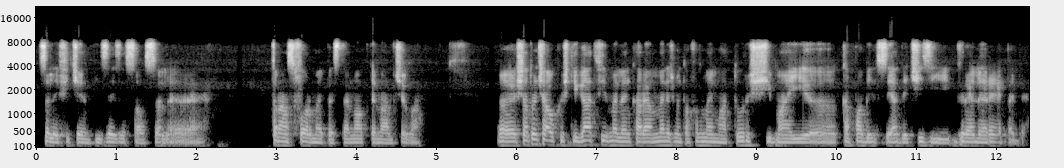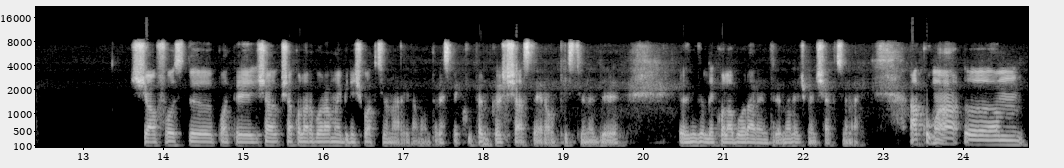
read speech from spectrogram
să le eficientizeze sau să le transforme peste noapte în altceva. Uh, și atunci au câștigat firmele în care managementul a fost mai matur și mai uh, capabil să ia decizii grele repede. Și au fost, uh, poate, și-a, și-a colaborat mai bine și cu acționarii la momentul respectiv, pentru că și asta era o chestiune de nivel de colaborare între management și acționari. Acum, um,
